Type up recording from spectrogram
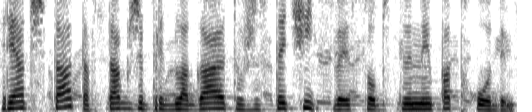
Ряд штатов также предлагают ужесточить свои собственные подходы.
